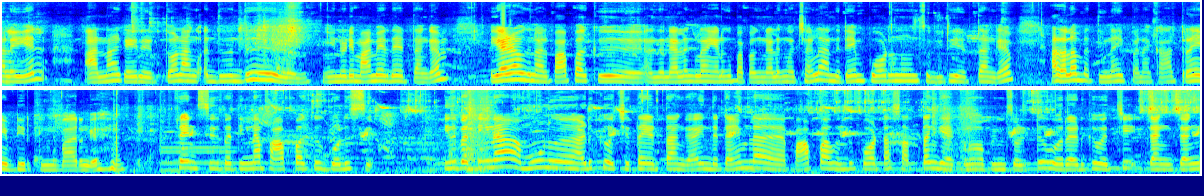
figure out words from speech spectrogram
வளையல். அண்ணா கயிறு எடுத்தோம். நாங்கள் அது வந்து என்னுடைய மாமியார் தான் எடுத்தாங்க. ஏழாவது நாள் பாப்பாவுக்கு அந்த நிலங்குலாம் எனக்கு பாப்பாவுக்கு நிலங்கு வச்சாங்களே அந்த டைம் போடணும்னு சொல்லிட்டு எடுத்தாங்க. அதெல்லாம் பார்த்தீங்கன்னா இப்போ நான் காட்டுறேன். எப்படி இருக்குன்னு பாருங்கள் ஃப்ரெண்ட்ஸ் இது பார்த்தீங்கன்னா பாப்பாவுக்கு கொலுசு. இது பார்த்தீங்கன்னா மூணு அடுக்கு வச்சு தான் எடுத்தாங்க. இந்த டைமில் பாப்பா வந்து போட்டால் சத்தம் கேட்கணும் அப்படின்னு சொல்லிட்டு ஒரு அடுக்கு வச்சு ஜங் ஜங்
